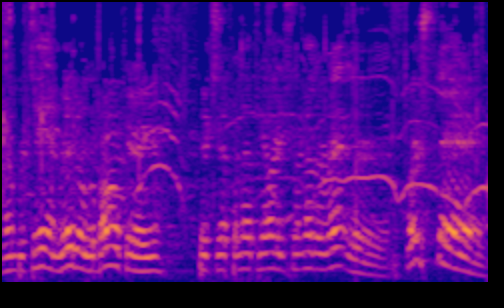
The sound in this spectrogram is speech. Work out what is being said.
Number 10, Riddle, the ball carrier, picks up enough yardage for another Rattler. First down.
